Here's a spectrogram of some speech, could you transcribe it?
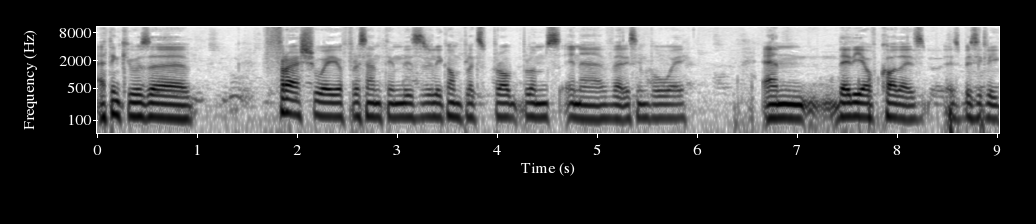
I think it was a fresh way of presenting these really complex problems in a very simple way. And the idea of Coda is, is basically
